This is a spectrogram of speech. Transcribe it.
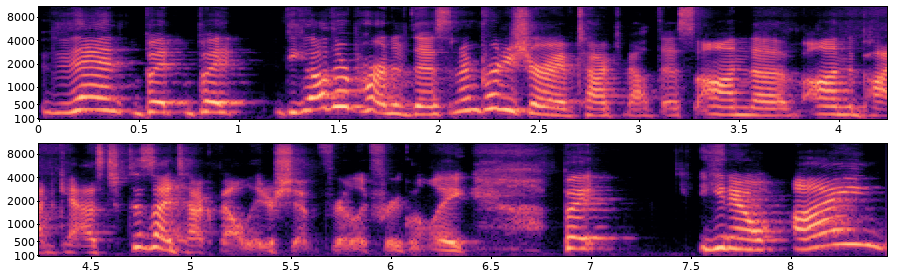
then but but the other part of this and i'm pretty sure i've talked about this on the on the podcast because i talk about leadership fairly frequently but you know i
